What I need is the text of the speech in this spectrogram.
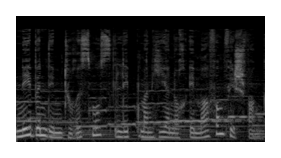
Neben dem Tourismus lebt man hier noch immer vom Fischfang.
